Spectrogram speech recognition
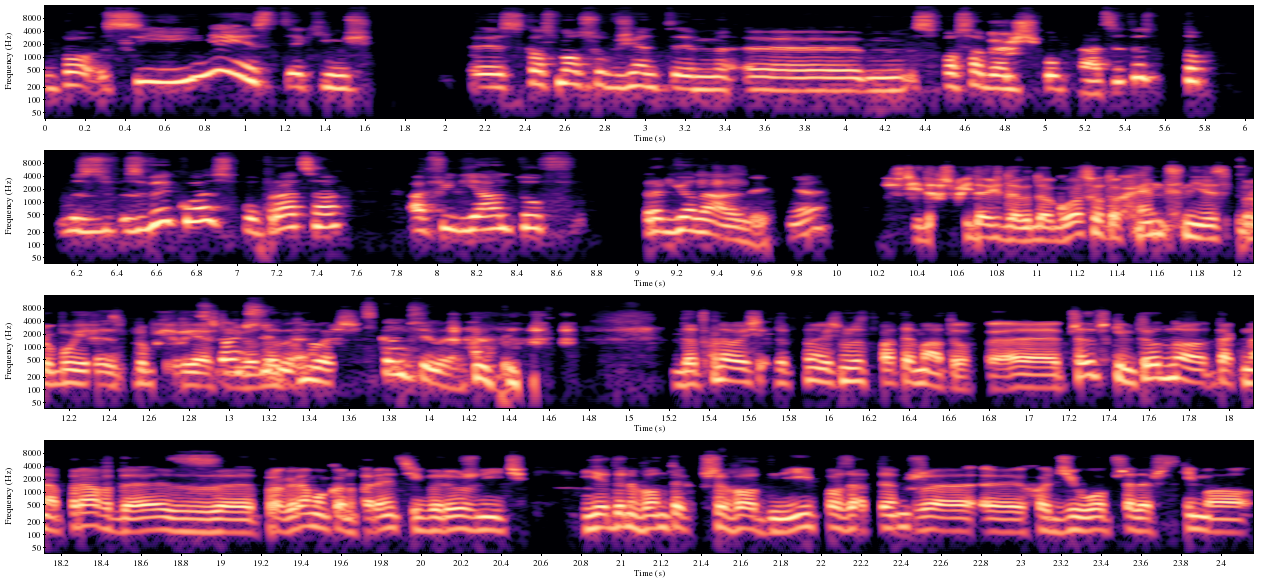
bo CE nie jest jakimś z kosmosu wziętym sposobem współpracy, to jest to zwykła współpraca afiliantów regionalnych, nie? Jeśli dasz mi dojść do, do głosu, to chętnie spróbuję, spróbuję wyjaśnić. Skończyłem, dotknąłeś, skończyłem. Dotknąłeś, dotknąłeś mnóstwa tematów. E, przede wszystkim trudno tak naprawdę z programu konferencji wyróżnić jeden wątek przewodni, poza tym, że e, chodziło przede wszystkim o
